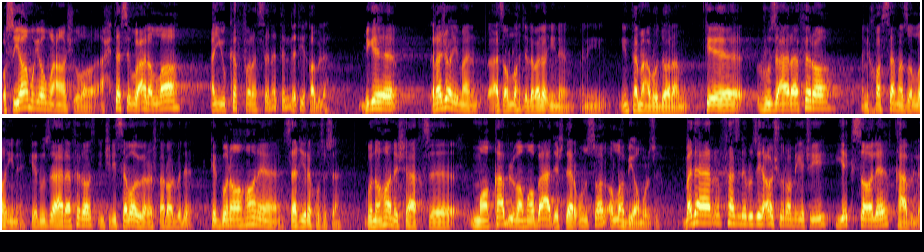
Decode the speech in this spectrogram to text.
وصيام يوم عاشوراء احتسب على الله أن يكفر السنة التي قبله. میگه رجای من از الله جل و اینه یعنی این طمع رو دارم. که روز عرفه را یعنی خواستم از الله اینه که روز عرفه را این چنین براش قرار بده که گناهان صغیره خصوصا گناهان شخص ما قبل و ما بعدش در اون سال الله بیامرزه. و در فضل روزه عاشورا میگه چی؟ یک سال قبل.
